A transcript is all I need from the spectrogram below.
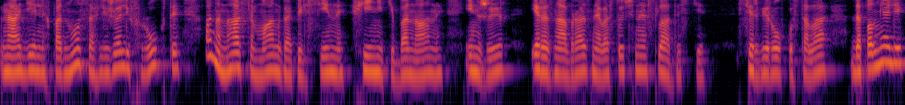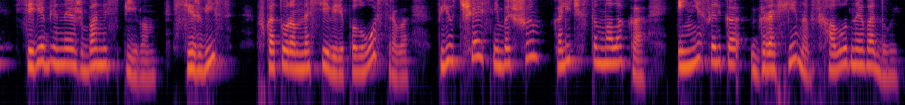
На отдельных подносах лежали фрукты, ананасы, манго, апельсины, финики, бананы, инжир и разнообразные восточные сладости. Сервировку стола дополняли серебряные жбаны с пивом. Сервиз, в котором на севере полуострова пьют чай с небольшим количеством молока и несколько графинов с холодной водой.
